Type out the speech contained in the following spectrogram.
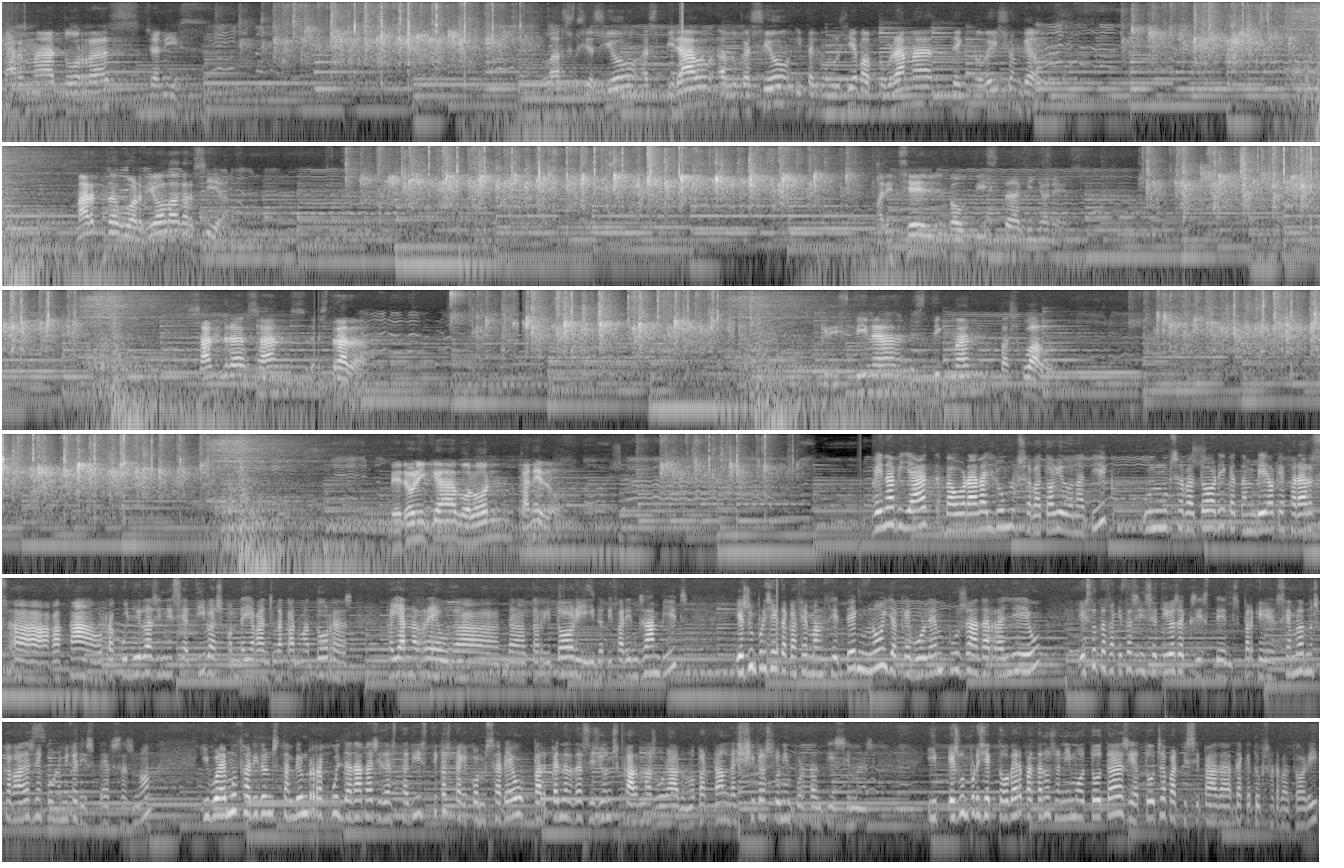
Carme Torres Genís. L'associació Espiral Educació i Tecnologia pel programa Technovation Girls. Marta Guardiola Garcia. Meritxell Bautista Quiñones. Sandra Sanz Estrada. Cristina Stigman Pasqual. Verónica Bolón Canedo. Ben aviat veurà la llum l'Observatori Donatic, un observatori que també el que farà és eh, agafar o recollir les iniciatives, com deia abans la Carme Torres, que hi ha arreu de, del territori i de diferents àmbits. I és un projecte que fem en CETEC no? i el que volem posar de relleu és totes aquestes iniciatives existents, perquè sembla doncs, que a vegades anem una mica disperses. No? I volem oferir doncs, també un recull de dades i d'estadístiques, perquè com sabeu, per prendre decisions cal mesurar-ho, no? per tant les xifres són importantíssimes. I és un projecte obert, per tant us animo a totes i a tots a participar d'aquest observatori.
